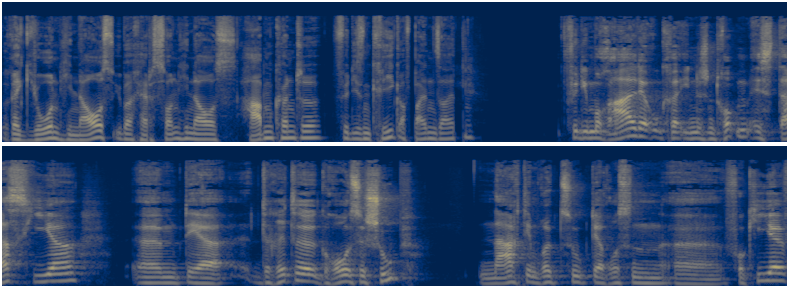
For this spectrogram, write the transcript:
Region hinaus, über Cherson hinaus haben könnte für diesen Krieg auf beiden Seiten? Für die Moral der ukrainischen Truppen ist das hier ähm, der dritte große Schub nach dem Rückzug der Russen äh, vor Kiew.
